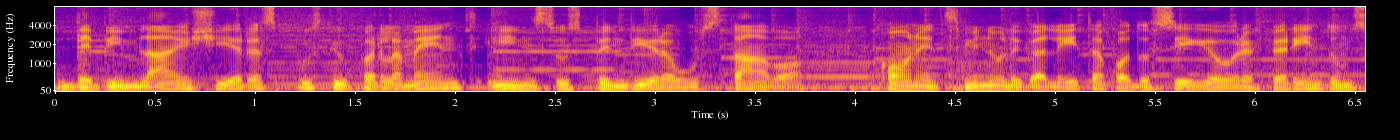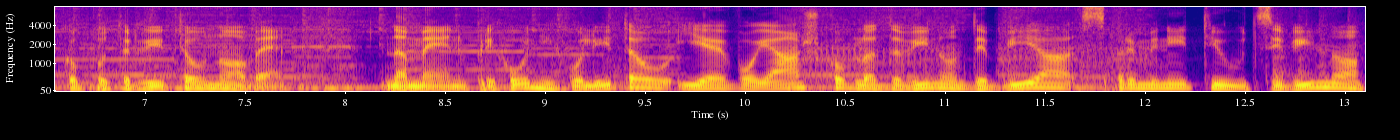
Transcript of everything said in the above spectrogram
Debi mlajši je razpustil parlament in suspendiral ustavo konec minulega leta pa dosegel referendumsko potrditev nove. Namen prihodnjih volitev je vojaško vladavino Debija spremeniti v civilno,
